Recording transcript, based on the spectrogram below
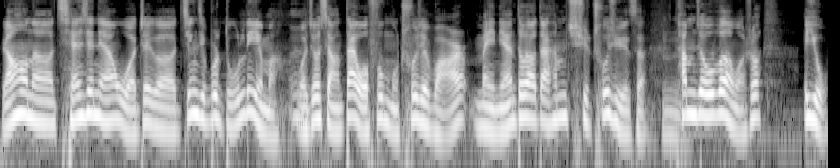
然后呢，前些年我这个经济不是独立嘛，嗯我就想带我父母出去玩儿，每年都要带他们去出去一次。嗯他们就问我说：“哎呦，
